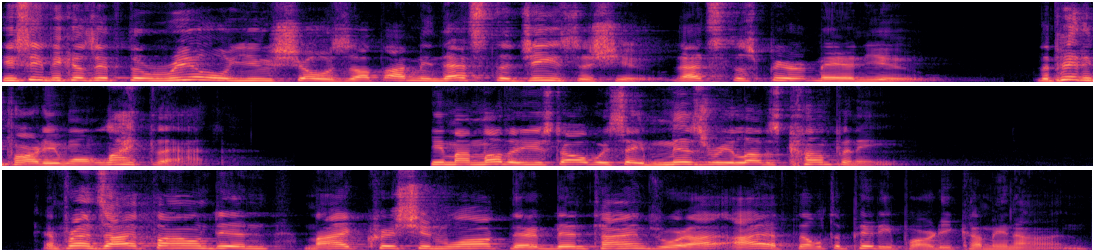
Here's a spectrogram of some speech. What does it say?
You see, because if the real you shows up, I mean, that's the Jesus you, that's the spirit man you. The pity party won't like that. See, my mother used to always say, misery loves company. And friends, I found in my Christian walk, there have been times where I, I have felt a pity party coming on.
